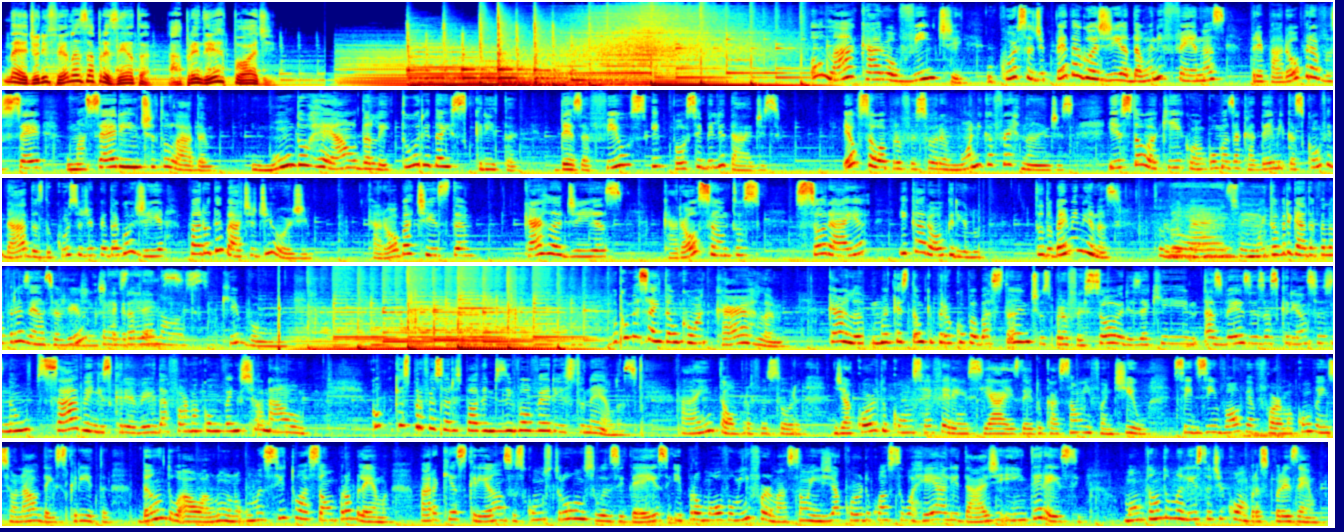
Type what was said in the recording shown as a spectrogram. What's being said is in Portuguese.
NED Unifenas apresenta Aprender Pode. Olá, caro ouvinte! O curso de Pedagogia da Unifenas preparou para você uma série intitulada O Mundo Real da Leitura e da Escrita Desafios e Possibilidades. Eu sou a professora Mônica Fernandes e estou aqui com algumas acadêmicas convidadas do curso de Pedagogia para o debate de hoje. Carol Batista, Carla Dias, Carol Santos, Soraya e Carol Grilo. Tudo bem, meninas? Tudo, Tudo bem. Muito obrigada pela presença, viu? A gente agradece. É nosso. Que bom. Vou começar então com a Carla. Carla, uma questão que preocupa bastante os professores é que às vezes as crianças não sabem escrever da forma convencional. Como que os professores podem desenvolver isso nelas? Ah, então, professora, de acordo com os referenciais da educação infantil, se desenvolve a forma convencional da escrita, dando ao aluno uma situação-problema, para que as crianças construam suas ideias e promovam informações de acordo com a sua realidade e interesse, montando uma lista de compras, por exemplo.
